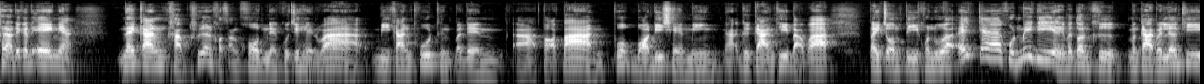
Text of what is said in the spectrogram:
ขณะเดียวกันเองเนี่ยในการขับเคลื่อนของสังคมเนี่ยกูจะเห็นว่ามีการพูดถึงประเด็นต่อต้านพวก body shaming นะคือการที่แบบว่าไปโจมตีคนรู้ว่าเอ๊ะแกคุณไม่ดีอะไรเป็นต้นคือ มันกลายเป็นเรื่องที่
